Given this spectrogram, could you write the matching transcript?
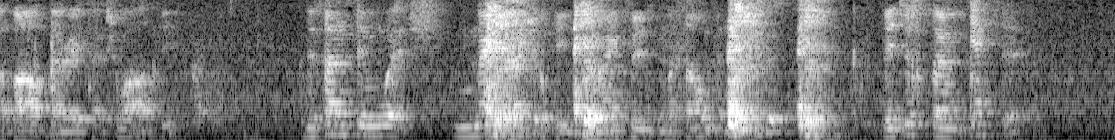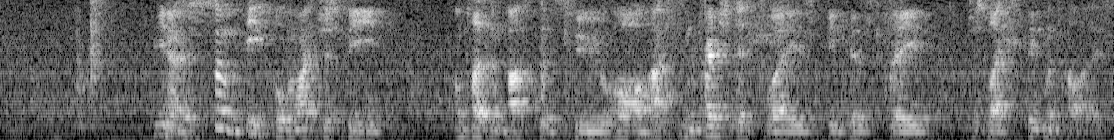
about their asexuality. The sense in which many sexual people, I include myself in this, they just don't get it. You know, some people might just be unpleasant bastards who are acting prejudiced ways because they just like stigmatise.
